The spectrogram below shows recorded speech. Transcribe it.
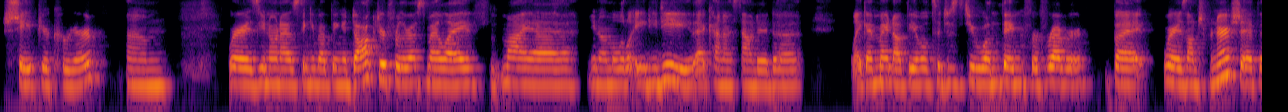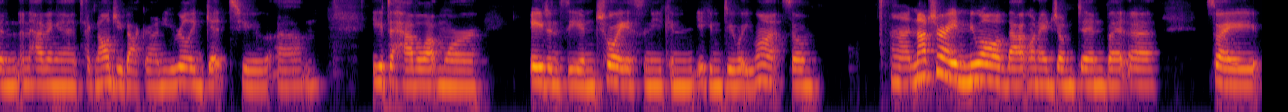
shape your career. Um, whereas, you know, when I was thinking about being a doctor for the rest of my life, my, uh, you know, I'm a little ADD. That kind of sounded uh, like I might not be able to just do one thing for forever. But whereas entrepreneurship and, and having a technology background, you really get to um, you get to have a lot more agency and choice, and you can you can do what you want. So, uh, not sure I knew all of that when I jumped in, but uh, so I,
